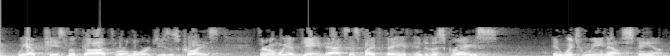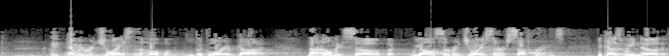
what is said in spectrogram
we have peace with God through our Lord Jesus Christ through whom we have gained access by faith into this grace in which we now stand. And we rejoice in the hope of the glory of God. Not only so, but we also rejoice in our sufferings, because we know that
